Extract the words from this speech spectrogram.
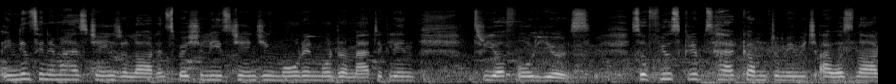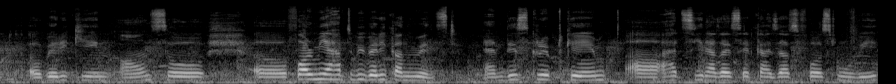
Indian cinema has changed a lot, and especially it's changing more and more dramatically in three or four years. So few scripts had come to me which I was not uh, very keen on. So uh, for me, I have to be very convinced. And this script came. Uh, I had seen, as I said, Kaizad's first movie.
